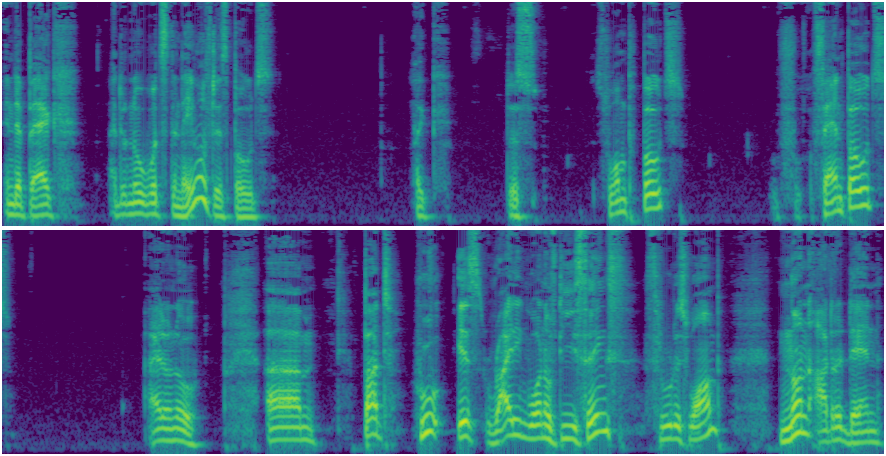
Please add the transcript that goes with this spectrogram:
in the back. I don't know what's the name of this boats. Like the swamp boats, F fan boats. I don't know. Um, but who is riding one of these things through the swamp? None other than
